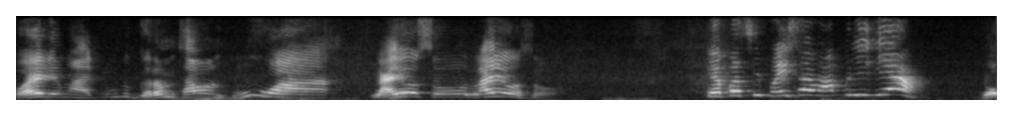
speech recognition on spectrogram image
ભાઈ એમાં આટલું બધું ગરમ થવાનું હું આ? લાયો છો લાયો છો? કે પછી પૈસા વાપરી ગયા? જો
